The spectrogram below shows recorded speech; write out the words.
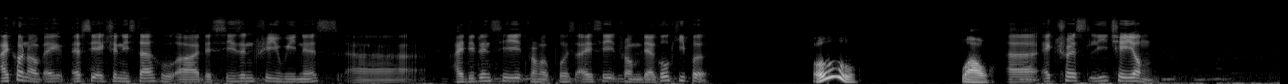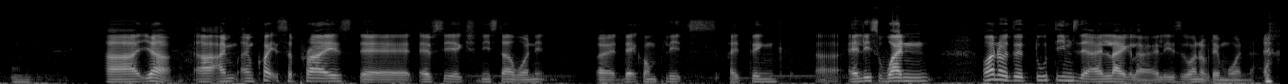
icon of FC Actionista who are the season three winners. Uh, I didn't see it from a post. I see it from their goalkeeper. Oh, wow. Uh, actress Lee Chae Yong. Mm. Uh yeah, uh, I'm I'm quite surprised that FC Actionista won it, but that completes I think uh, at least one one of the two teams that I like lah. At least one of them won.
